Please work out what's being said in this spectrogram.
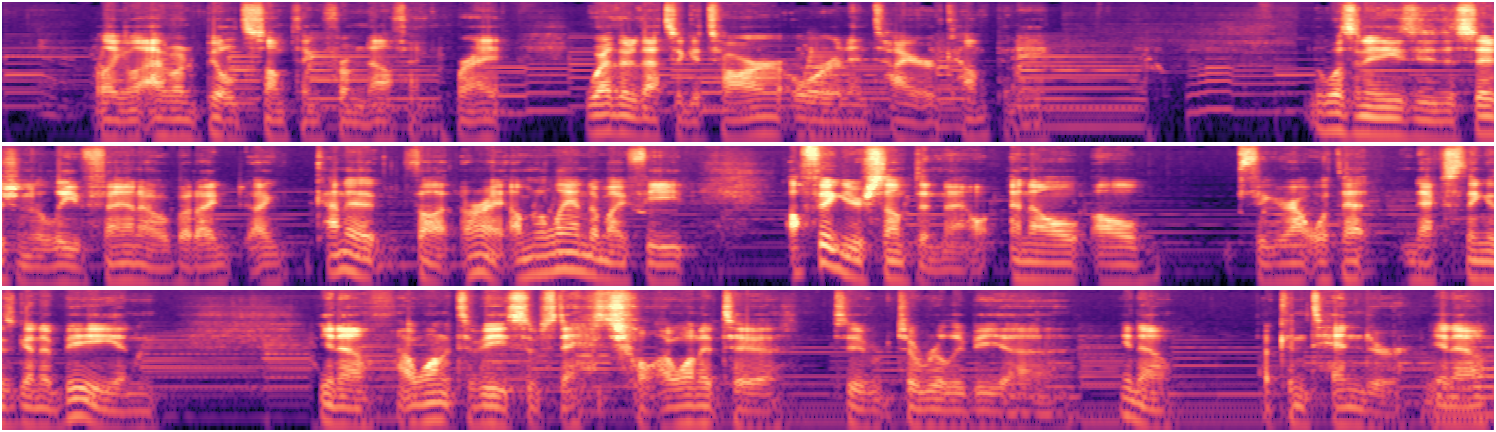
Like I want to build something from nothing, right? Whether that's a guitar or an entire company. It wasn't an easy decision to leave Fano, but I, I kind of thought, all right, I'm going to land on my feet. I'll figure something out and I'll, I'll figure out what that next thing is going to be. And, you know, I want it to be substantial. I want it to, to, to really be a, you know, a contender, you know?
